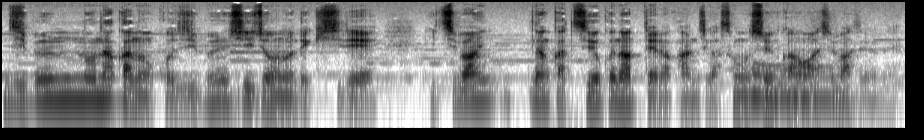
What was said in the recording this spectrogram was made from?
自分の中のこう自分史上の歴史で一番なんか強くなったような感じがその瞬間はしますよね。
